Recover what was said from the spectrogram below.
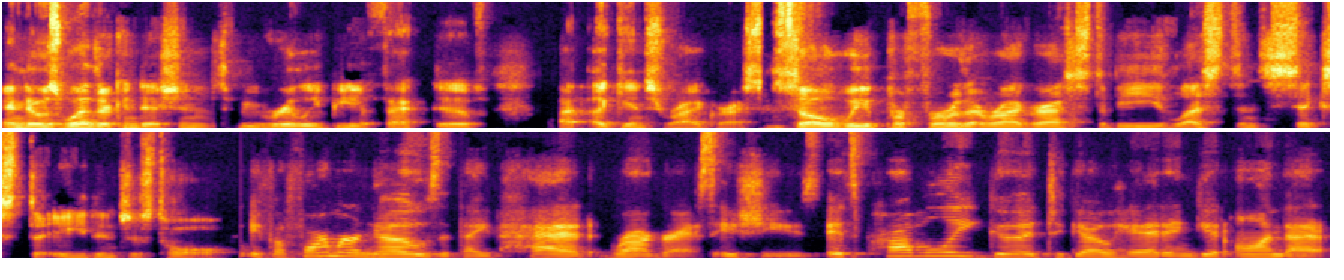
and those weather conditions to be really be effective against ryegrass. So we prefer that ryegrass to be less than six to eight inches tall. If a farmer knows that they've had ryegrass issues, it's probably good to go ahead and get on that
